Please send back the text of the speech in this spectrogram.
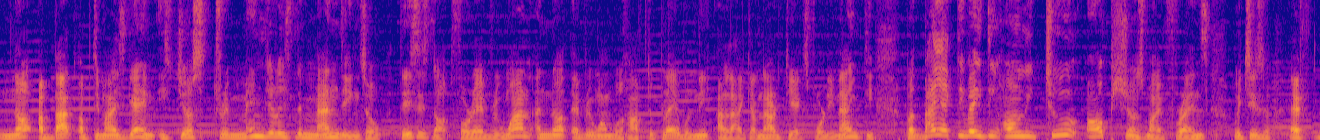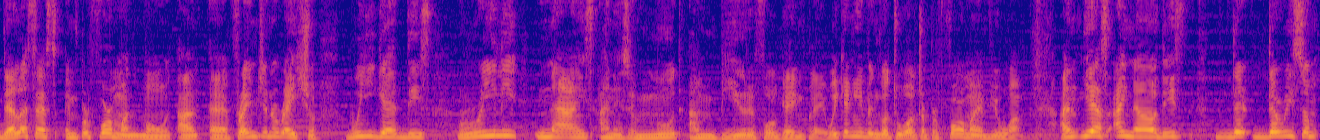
not a bad optimized game, it's just tremendously demanding. So this is not for everyone and not everyone will have to play, will need a, like an RTX 4090. But by activating only two options, my friends, which is F DLSS in performance mode and uh, frame generation, we get this really nice and smooth and beautiful gameplay. We can even go to ultra performance if you want. And yes, I know this there, there is some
